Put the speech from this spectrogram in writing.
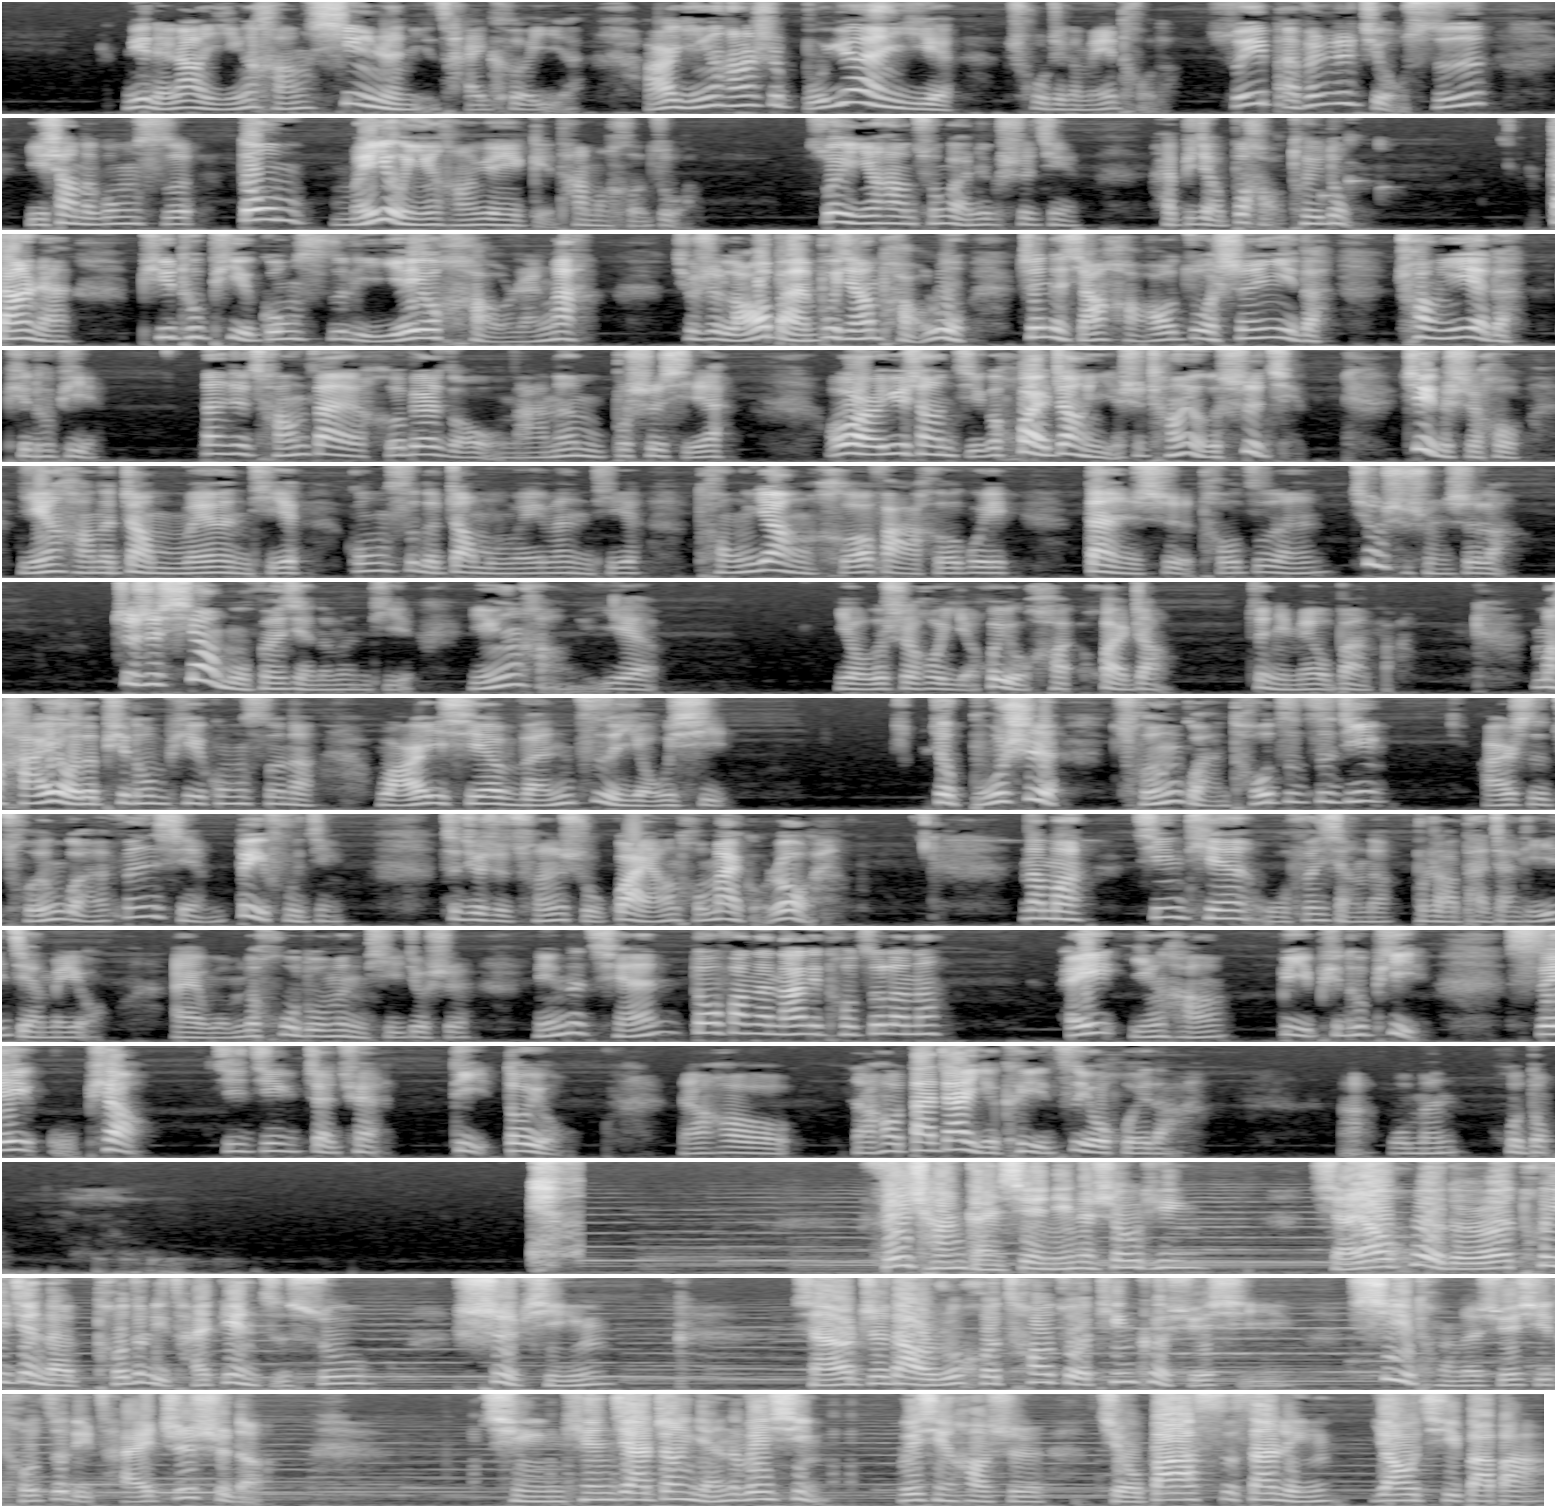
你得让银行信任你才可以，而银行是不愿意触这个眉头的，所以百分之九十以上的公司都没有银行愿意给他们合作，所以银行存管这个事情还比较不好推动。当然，P2P 公司里也有好人啊，就是老板不想跑路，真的想好好做生意的、创业的 P2P。但是常在河边走，哪能不湿鞋？偶尔遇上几个坏账也是常有的事情。这个时候，银行的账目没问题，公司的账目没问题，同样合法合规，但是投资人就是损失了。这是项目风险的问题，银行也有的时候也会有坏坏账。这你没有办法。那么还有的 P to P 公司呢，玩一些文字游戏，就不是存管投资资金，而是存管风险备付金，这就是纯属挂羊头卖狗肉了。那么今天我分享的，不知道大家理解没有？哎，我们的互动问题就是：您的钱都放在哪里投资了呢？A 银行，B P to P，C 股票、基金、债券，D 都有。然后。然后大家也可以自由回答，啊，我们互动。非常感谢您的收听。想要获得推荐的投资理财电子书、视频，想要知道如何操作听课学习，系统的学习投资理财知识的，请添加张岩的微信，微信号是九八四三零幺七八八。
